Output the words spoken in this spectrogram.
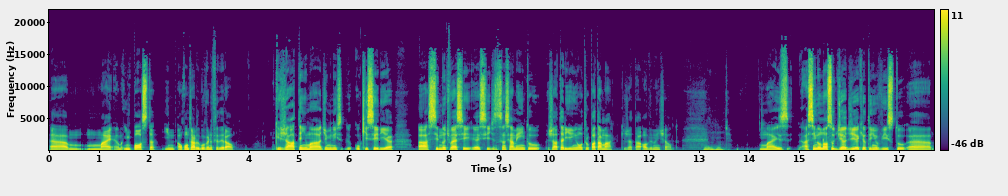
uh, imposta, ao contrário do governo federal, que já tem uma diminuição, o que seria, uh, se não tivesse esse distanciamento, já estaria em outro patamar, que já está obviamente alto. Uhum. Mas, assim, no nosso dia a dia que eu tenho visto, uh,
